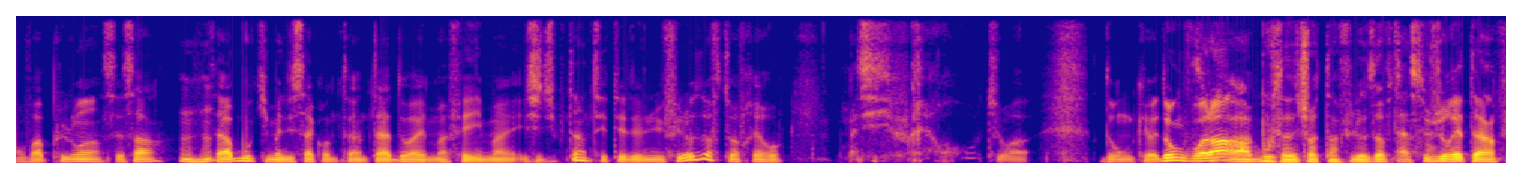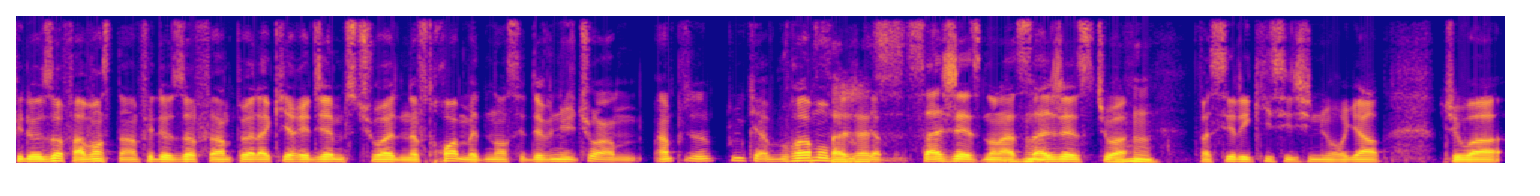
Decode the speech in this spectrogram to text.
on va plus loin, c'est ça? Mhm. C'est Abou qui m'a dit ça quand t'es à Doha. Il m'a fait, il m'a, j'ai dit, putain, t'étais devenu philosophe, toi, frérot. Il m'a dit, frérot, tu vois. Donc, euh, donc voilà. Ah, Bou, ça a toujours été un philosophe. T'as toujours été un philosophe. Avant, c'était un philosophe un peu à la Kerry James, tu vois, le 9-3. Maintenant, c'est devenu, tu vois, un, un plus, plus vraiment plus Sagesse. cap- sagesse dans la Mhm. sagesse, tu vois. Mhm. Enfin, c'est Ricky, si tu nous regardes, tu vois.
